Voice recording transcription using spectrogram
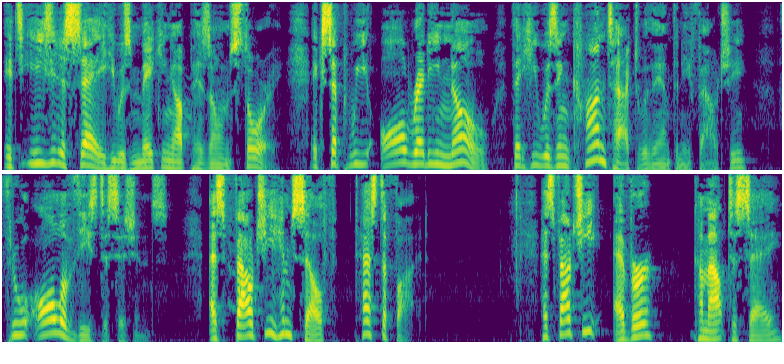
It's easy to say he was making up his own story, except we already know that he was in contact with Anthony Fauci through all of these decisions, as Fauci himself testified. Has Fauci ever come out to say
